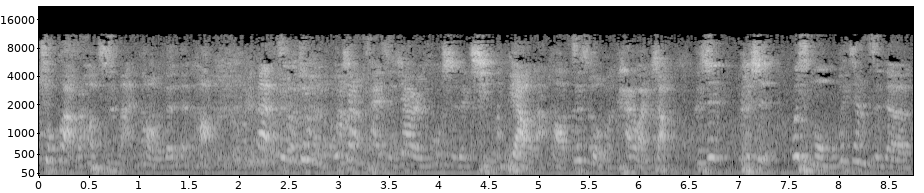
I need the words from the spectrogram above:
粗犷，然后吃馒头等等哈。那这个就佳人故事的情调了哈。这是我们开玩笑。可是，可是为什么我们会这样子的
